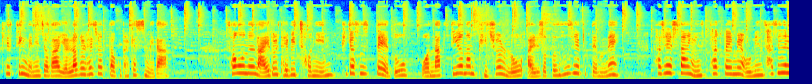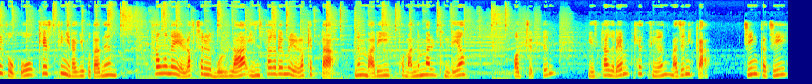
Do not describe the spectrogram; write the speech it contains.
캐스팅 매니저가 연락을 해주었다고 밝혔습니다. 성우는 아이돌 데뷔 전인 피겨 선수 때에도 워낙 뛰어난 비주얼로 알려졌던 선수였기 때문에 사실상 인스타그램에 올린 사진을 보고 캐스팅이라기보다는 성훈의 연락처를 몰라 인스타그램을 연락했다는 말이 더 맞는 말일 텐데요. 어쨌든 인스타그램 캐스팅은 맞으니까. 지금까지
